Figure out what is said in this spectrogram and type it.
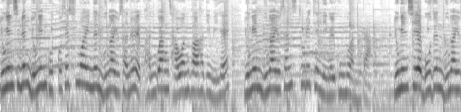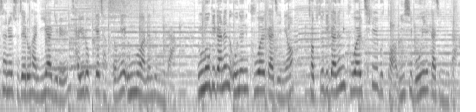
용인시는 용인 곳곳에 숨어있는 문화유산을 관광 자원화하기 위해 용인 문화유산 스토리텔링을 공모합니다. 용인시의 모든 문화유산을 주제로 한 이야기를 자유롭게 작성해 응모하면 됩니다. 응모 기간은 오는 9월까지며 접수 기간은 9월 7일부터 25일까지입니다.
